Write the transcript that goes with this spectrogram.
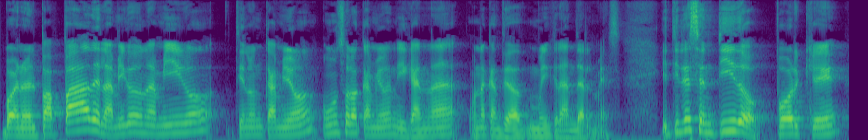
Bueno, el papá del amigo de un amigo tiene un camión, un solo camión y gana una cantidad muy grande al mes. Y tiene sentido porque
